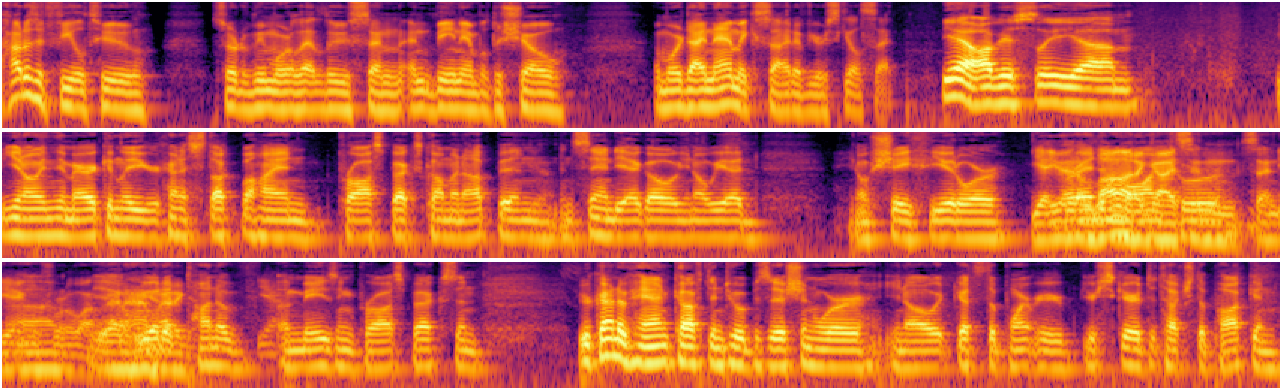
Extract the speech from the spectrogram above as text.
how does it feel to sort of be more let loose and and being able to show a more dynamic side of your skill set? Yeah, obviously, um, you know, in the American League, you're kind of stuck behind prospects coming up. In, in San Diego, you know, we had, you know, Shea Theodore. Yeah, you had Brandon a lot of guys in San Diego for a while. Um, Yeah, we had had a a- ton of yeah. amazing prospects, and you're kind of handcuffed into a position where you know it gets to the point where you're, you're scared to touch the puck, and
